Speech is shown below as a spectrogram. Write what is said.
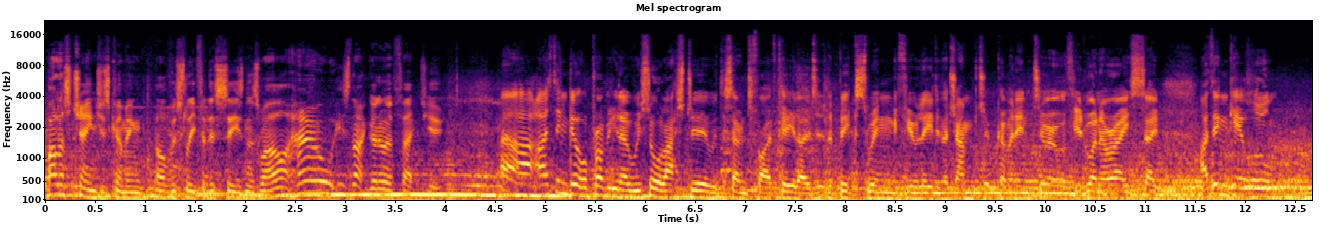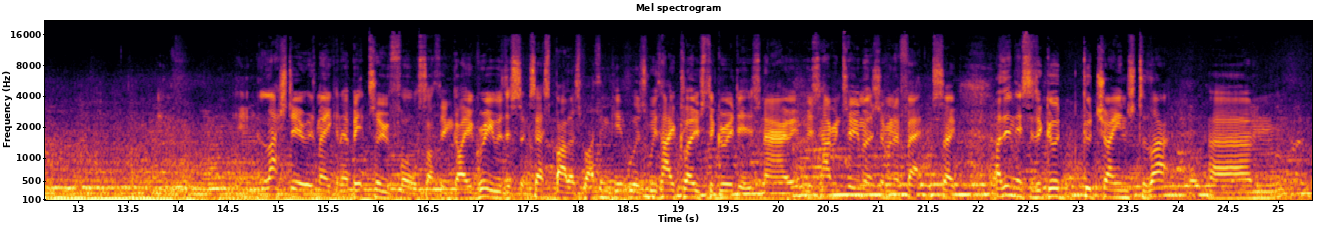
Ballast changes coming, obviously, for this season as well. How is that going to affect you? Uh, I think it will probably, you know, we saw last year with the 75 kilos, it's a big swing if you were leading the championship coming into it, or if you'd won a race. So I think it will last year it was making it a bit too false. I think I agree with the success ballast, but I think it was with how close the grid is now, it was having too much of an effect. So I think this is a good good change to that. Um,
